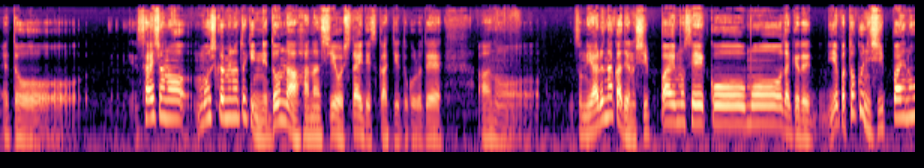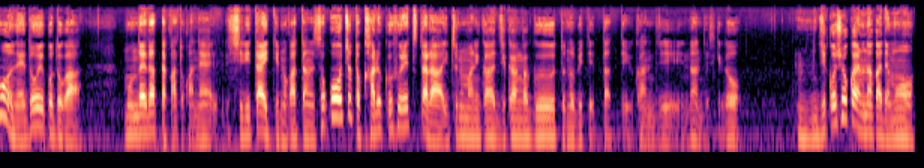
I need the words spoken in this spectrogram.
えっと、最初の申し込みの時にね、どんな話をしたいですかっていうところで、あの、そのやる中での失敗も成功もだけど、やっぱ特に失敗の方ね、どういうことが問題だったかとかね、知りたいっていうのがあったので、そこをちょっと軽く触れてたらいつの間にか時間がぐーっと伸びていったっていう感じなんですけど、うん、自己紹介の中でも、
